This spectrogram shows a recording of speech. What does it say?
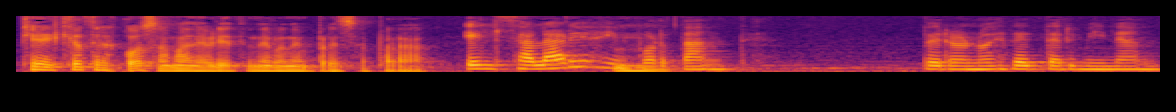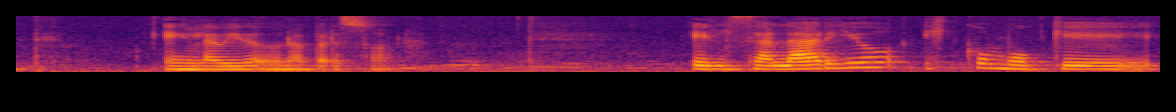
¿Qué, ¿Qué, otras cosas más debería tener una empresa para...? El salario es importante, pero no es determinante en la vida de una persona. El salario es como que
